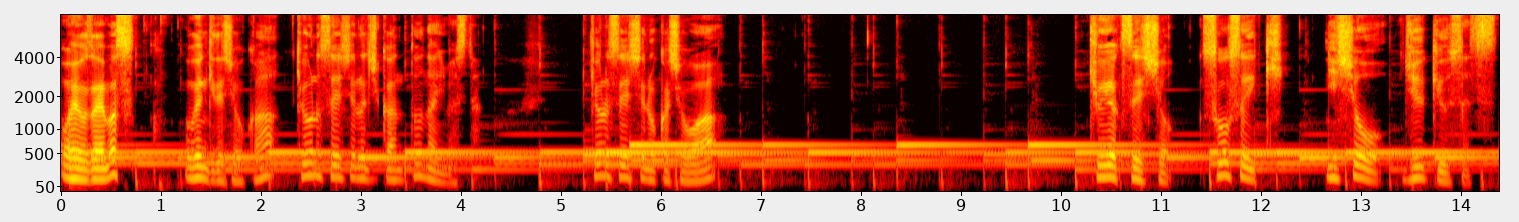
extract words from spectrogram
おはようございます。お元気でしょうか？今日の聖書の時間となりました。今日の聖書の箇所は、旧約聖書創世記2章19節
